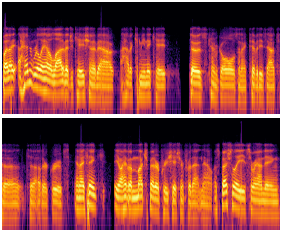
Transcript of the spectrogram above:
But I, I hadn't really had a lot of education about how to communicate those kind of goals and activities out to, to other groups. And I think you know I have a much better appreciation for that now, especially surrounding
